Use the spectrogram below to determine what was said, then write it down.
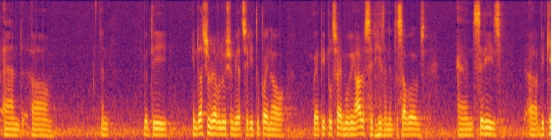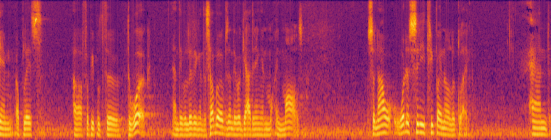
and um, and with the industrial revolution, we had City 2.0, where people started moving out of cities and into suburbs, and cities uh, became a place uh, for people to, to work. And they were living in the suburbs and they were gathering in, in malls. So now, what does City 3.0 look like? And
